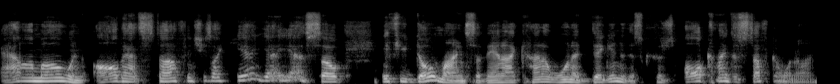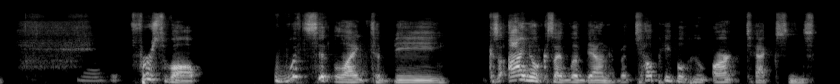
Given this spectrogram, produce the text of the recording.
Alamo and all that stuff. And she's like, yeah, yeah, yeah. So if you don't mind, Savannah, I kind of want to dig into this because there's all kinds of stuff going on. Yeah. First of all, what's it like to be, because I know because I lived down there, but tell people who aren't Texans,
